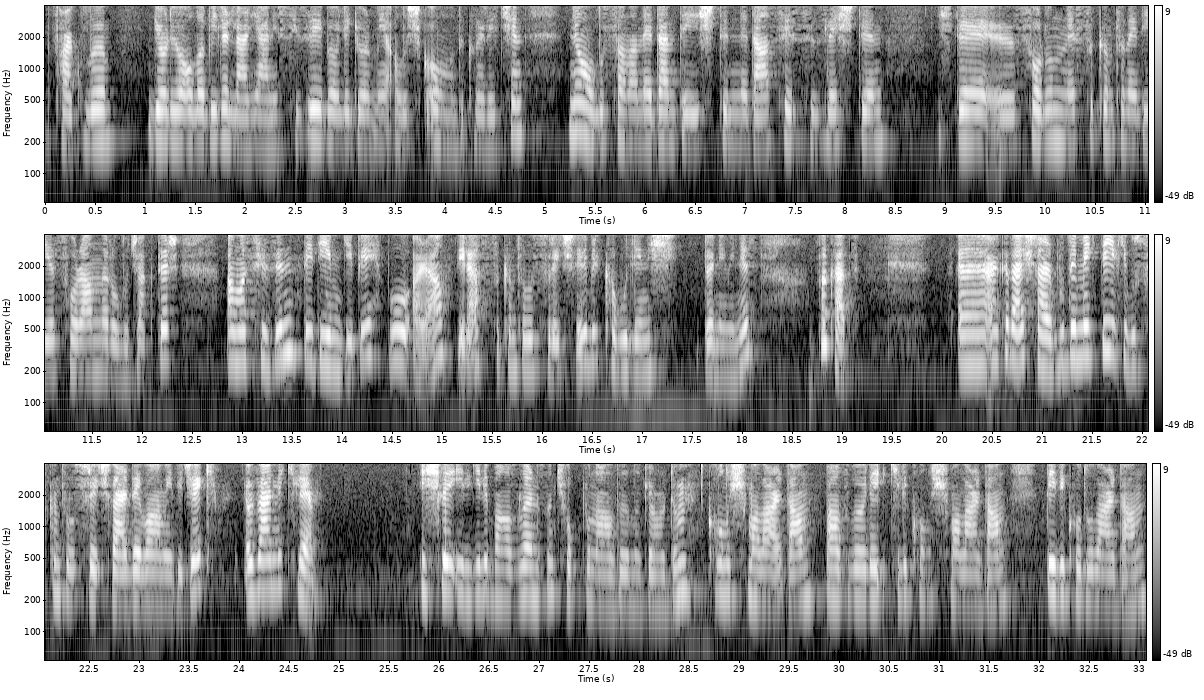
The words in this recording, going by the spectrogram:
farklı görüyor olabilirler. Yani sizi böyle görmeye alışık olmadıkları için ne oldu sana, neden değiştin, neden sessizleştin, işte e, sorun ne, sıkıntı ne diye soranlar olacaktır. Ama sizin dediğim gibi bu ara biraz sıkıntılı süreçleri bir kabulleniş döneminiz. Fakat e, arkadaşlar bu demek değil ki bu sıkıntılı süreçler devam edecek. Özellikle işle ilgili bazılarınızın çok bunaldığını gördüm. Konuşmalardan, bazı böyle ikili konuşmalardan, dedikodulardan,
